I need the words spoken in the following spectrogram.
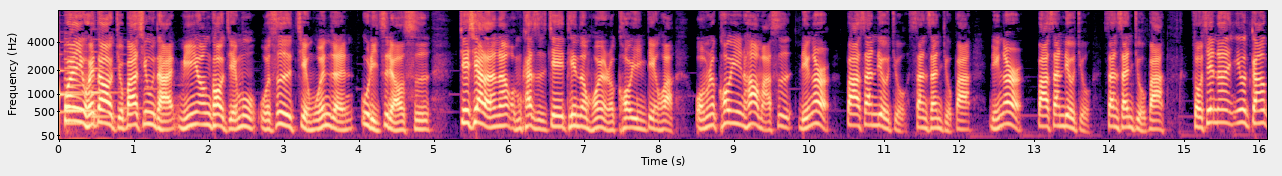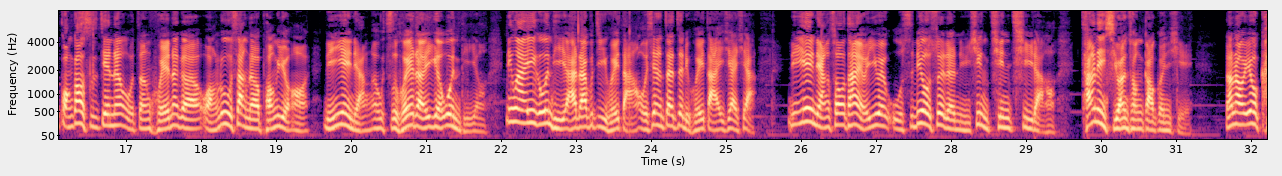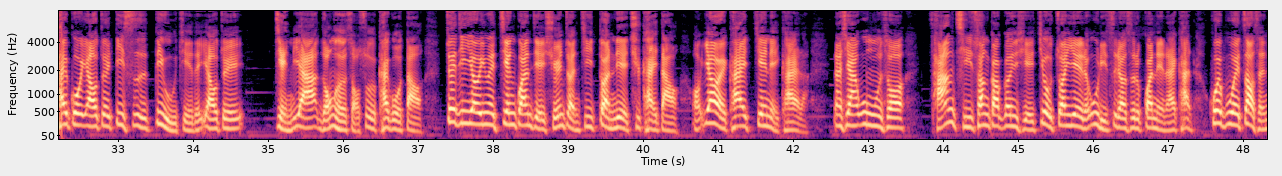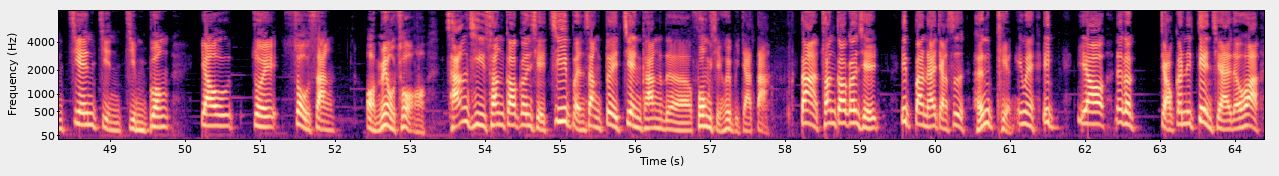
欢迎回到九八新闻台名医 on call 节目，我是简文仁物理治疗师。接下来呢，我们开始接听众朋友的 call in 电话，我们的 call in 号码是零二八三六九三三九八零二。八三六九三三九八。首先呢，因为刚刚广告时间呢，我只回那个网络上的朋友啊，林彦良只回了一个问题啊，另外一个问题还来不及回答，我现在在这里回答一下下。林彦良说，他有一位五十六岁的女性亲戚了哈，常年喜欢穿高跟鞋，然后又开过腰椎第四、第五节的腰椎减压融合手术，开过刀，最近又因为肩关节旋转肌断裂去开刀哦，腰也开，肩也开了。那现在问问说，长期穿高跟鞋，就专业的物理治疗师的观点来看，会不会造成肩颈紧绷、腰椎受伤？哦，没有错哦，长期穿高跟鞋，基本上对健康的风险会比较大。当然，穿高跟鞋一般来讲是很挺，因为一腰那个脚跟一垫起来的话，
